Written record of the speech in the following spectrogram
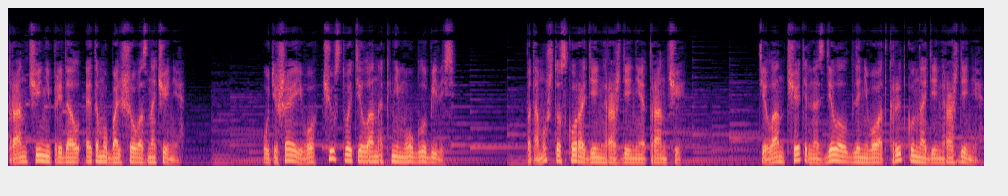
Транчи не придал этому большого значения. Утешая его, чувства Тилана к нему углубились. Потому что скоро день рождения Транчи. Тилан тщательно сделал для него открытку на день рождения.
